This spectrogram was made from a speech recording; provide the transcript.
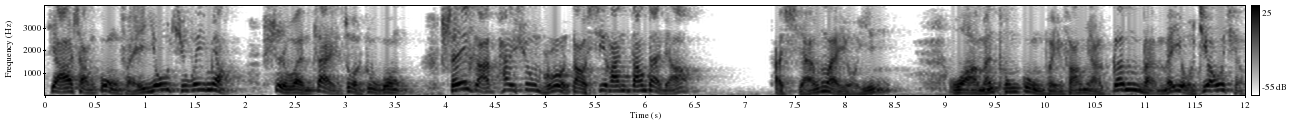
加上共匪尤其微妙。试问在座诸公，谁敢拍胸脯到西安当代表？他弦外有音，我们同共匪方面根本没有交情，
